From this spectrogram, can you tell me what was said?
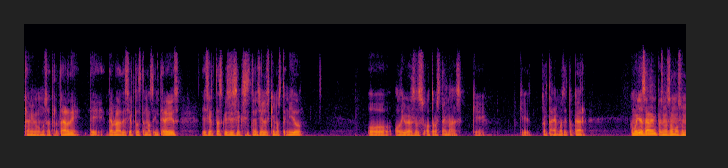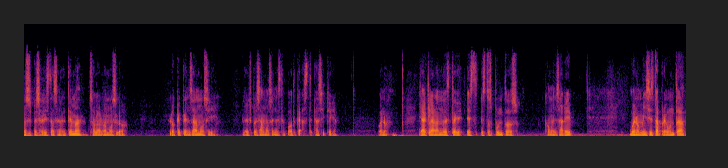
también vamos a tratar de de, hablar de ciertos temas de interés, de ciertas crisis existenciales que hemos tenido o, diversos otros temas que, que, trataremos de tocar. Como ya saben, pues no somos unos especialistas en el tema, solo hablamos lo, lo que pensamos y lo expresamos en este podcast. Así que, bueno, ya aclarando este, estos puntos, comenzaré. Bueno, me hice esta pregunta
